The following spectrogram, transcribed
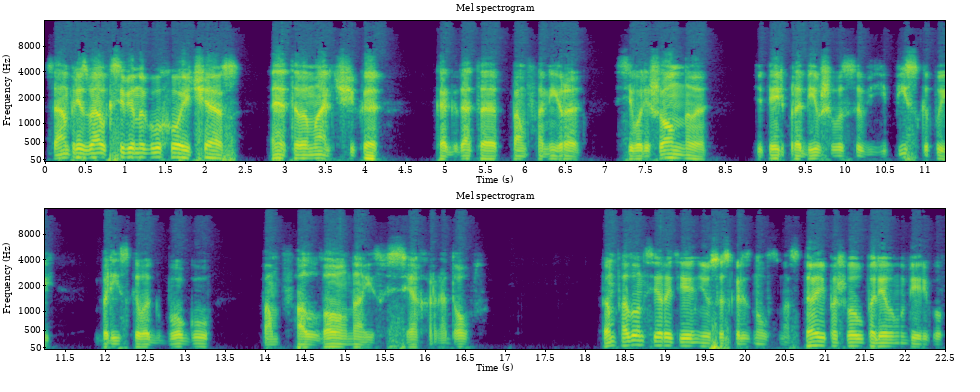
сам призвал к себе на глухой час этого мальчика, когда-то Памфамира, всего лишенного, теперь пробившегося в епископы, близкого к Богу Памфалона из всех родов. Памфалон серой тенью соскользнул с моста и пошел по левому берегу.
